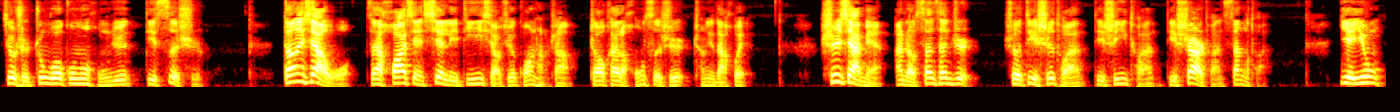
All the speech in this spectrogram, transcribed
就是中国工农红军第四师。当天下午，在花县县立第一小学广场上召开了红四师成立大会。师下面按照三三制设第十团、第十一团、第十二团三个团。叶雍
